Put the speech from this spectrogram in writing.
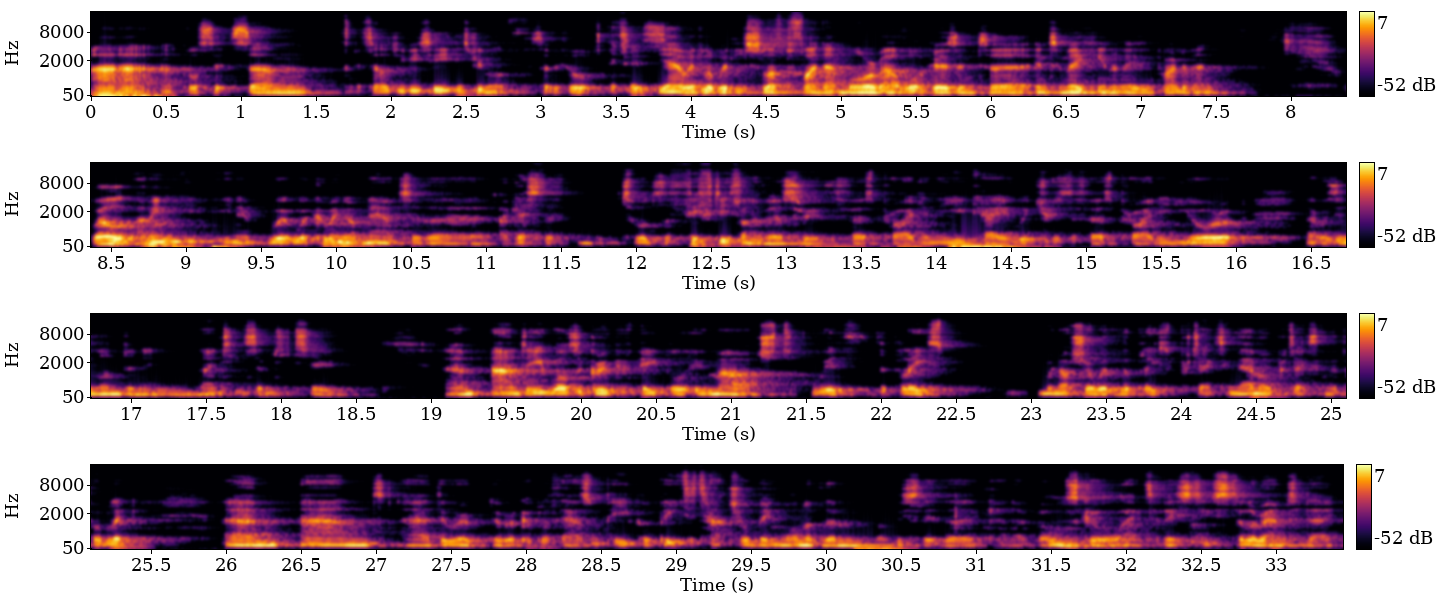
Uh, of course, it's um, it's LGBT History Month, so we thought It is. yeah, we'd, we'd just love to find out more about what goes into into making an amazing Pride event. Well, I mean, you know, we're, we're coming up now to the, I guess, the, towards the 50th anniversary of the first Pride in the UK, which was the first Pride in Europe. That was in London in 1972. Um, and it was a group of people who marched with the police. We're not sure whether the police were protecting them or protecting the public. Um, and uh, there were there were a couple of thousand people. Peter Tatchell being one of them, obviously the kind of old school activist who's still around today.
